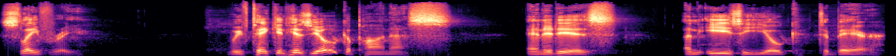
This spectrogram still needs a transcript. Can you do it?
slavery. We've taken his yoke upon us, and it is an easy yoke to bear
